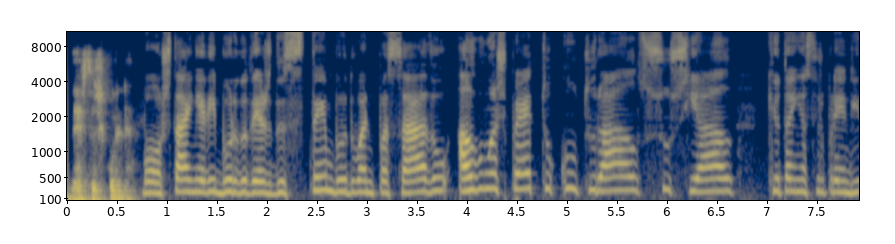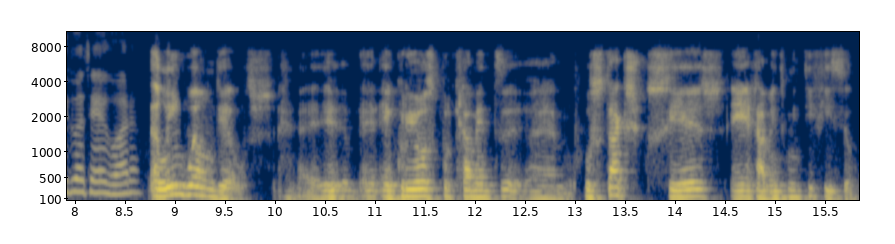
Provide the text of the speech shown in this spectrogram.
desta escolha. Bom, está em Edimburgo desde setembro do ano passado. Algum aspecto cultural, social que o tenha surpreendido até agora? A língua é um deles. É, é, é curioso porque realmente um, o sotaque escocês é realmente muito difícil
